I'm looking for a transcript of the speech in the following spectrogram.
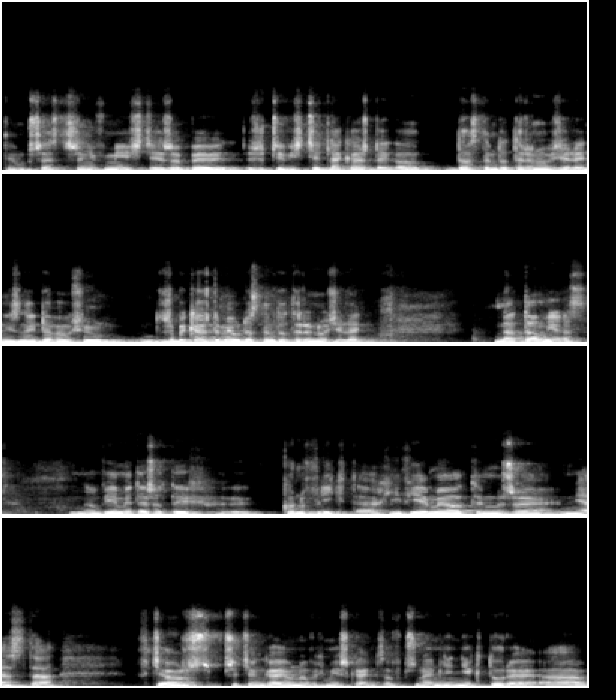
tę przestrzeń w mieście, żeby rzeczywiście dla każdego dostęp do terenu zieleni znajdował się, żeby każdy miał dostęp do terenu zieleni. Natomiast no, wiemy też o tych y, konfliktach i wiemy o tym, że miasta wciąż przyciągają nowych mieszkańców, przynajmniej niektóre, a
